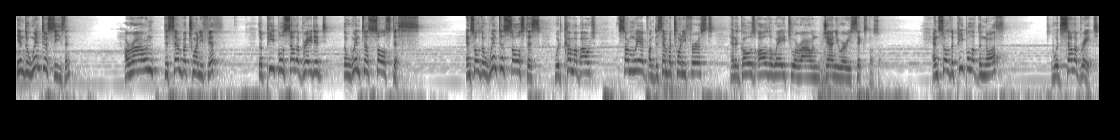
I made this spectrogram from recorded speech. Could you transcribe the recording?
in the winter season, around December 25th, the people celebrated the winter solstice. And so the winter solstice would come about somewhere from December 21st and it goes all the way to around January 6th or so. And so the people of the north would celebrate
